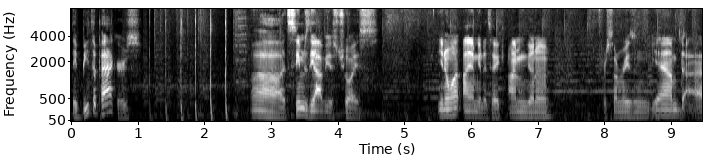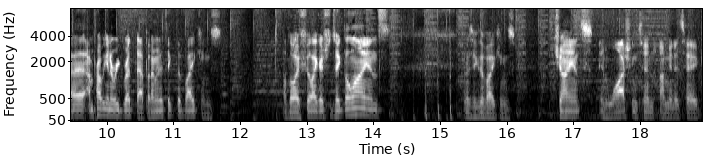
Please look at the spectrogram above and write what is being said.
They beat the Packers. Uh, it seems the obvious choice. You know what? I am gonna take. I'm gonna, for some reason, yeah, I'm. Uh, I'm probably gonna regret that, but I'm gonna take the Vikings. Although I feel like I should take the Lions. I'm gonna take the Vikings. Giants in Washington. I'm gonna take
